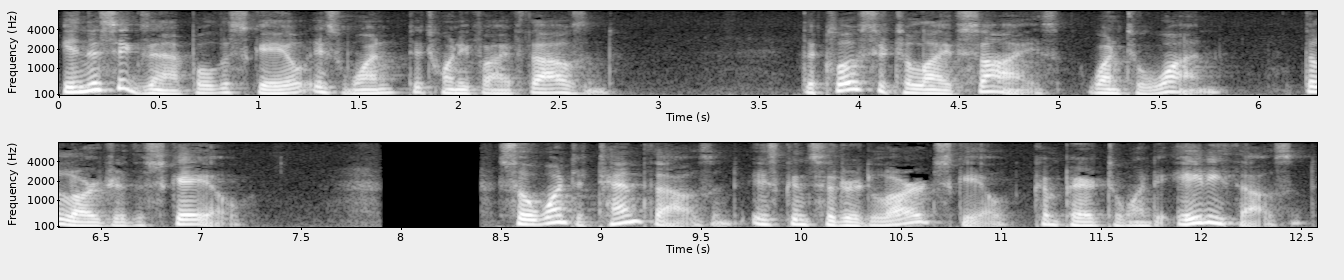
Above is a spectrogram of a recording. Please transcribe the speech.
In this example, the scale is 1 to 25,000. The closer to life size, 1 to 1, the larger the scale. So 1 to 10,000 is considered large scale compared to 1 to 80,000,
